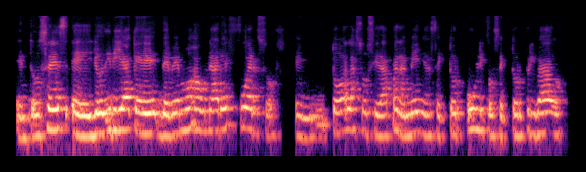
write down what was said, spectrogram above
Entonces, eh, yo diría que debemos aunar esfuerzos en toda la sociedad panameña, sector público, sector privado,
